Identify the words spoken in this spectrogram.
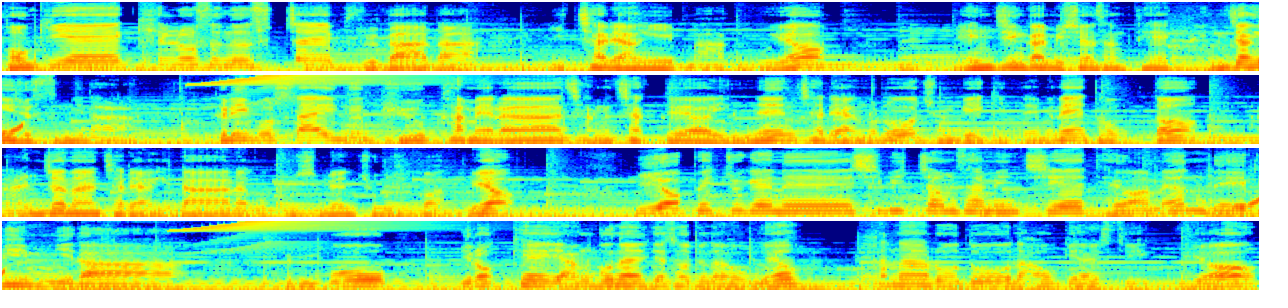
거기에 킬로수는 숫자에 불과하다. 이 차량이 맞고요. 엔진과 미션 상태 굉장히 좋습니다. 그리고 사이드 뷰 카메라 장착되어 있는 차량으로 준비했기 때문에 더욱더 안전한 차량이다 라고 보시면 좋으실 것 같고요. 이 옆에 쪽에는 12.3인치의 대화면 내비입니다. 그리고 이렇게 양분할 돼서도 나오고요. 하나로도 나오게 할 수 있고요.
